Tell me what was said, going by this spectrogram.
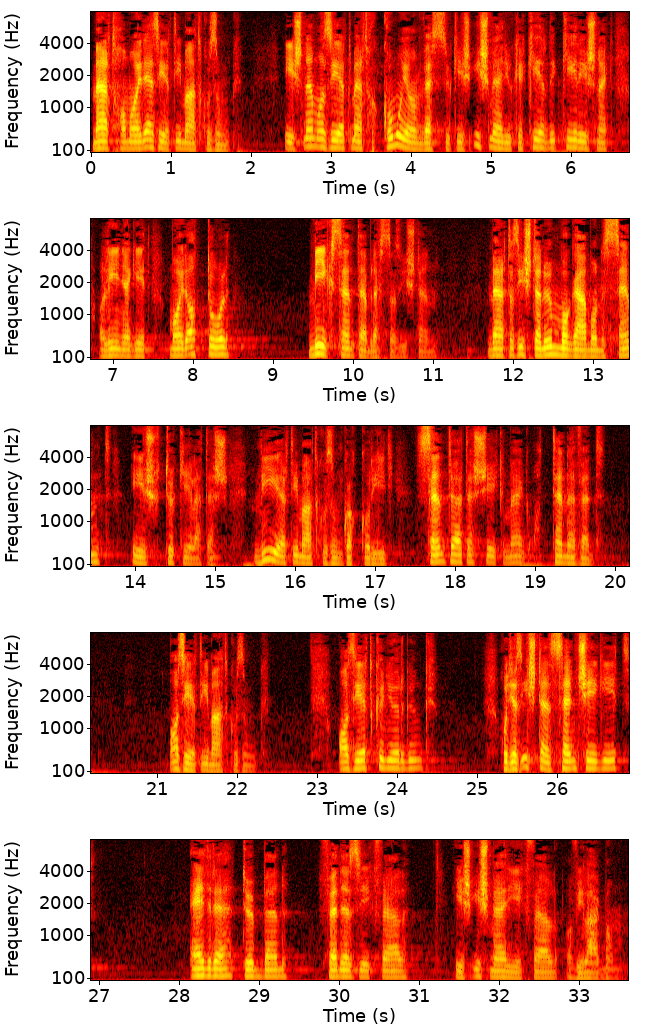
mert ha majd ezért imádkozunk, és nem azért, mert ha komolyan vesszük és ismerjük-e kérésnek a lényegét, majd attól még szentebb lesz az Isten. Mert az Isten önmagában szent és tökéletes. Miért imádkozunk akkor így? Szenteltessék meg a te neved. Azért imádkozunk. Azért könyörgünk, hogy az Isten szentségét egyre többen fedezzék fel és ismerjék fel a világban.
